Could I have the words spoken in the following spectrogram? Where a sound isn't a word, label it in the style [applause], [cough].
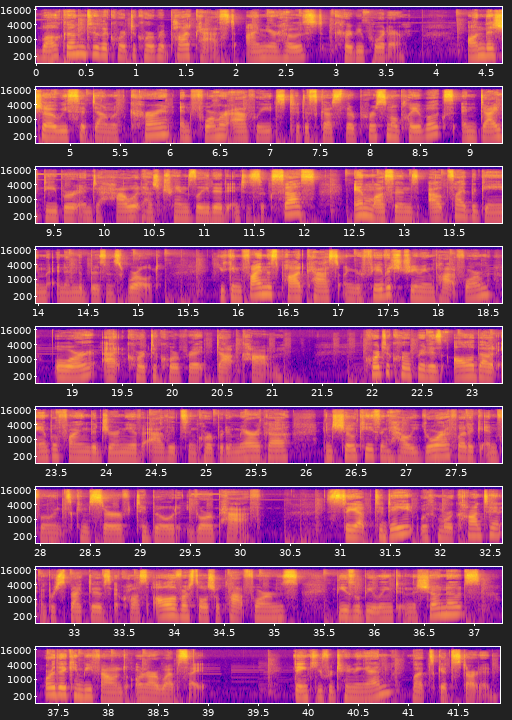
Welcome to the Court to Corporate podcast. I'm your host, Kirby Porter. On this show, we sit down with current and former athletes to discuss their personal playbooks and dive deeper into how it has translated into success and lessons outside the game and in the business world. You can find this podcast on your favorite streaming platform or at courttocorporate.com. Court to Corporate is all about amplifying the journey of athletes in corporate America and showcasing how your athletic influence can serve to build your path. Stay up to date with more content and perspectives across all of our social platforms. These will be linked in the show notes or they can be found on our website. Thank you for tuning in. Let's get started.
